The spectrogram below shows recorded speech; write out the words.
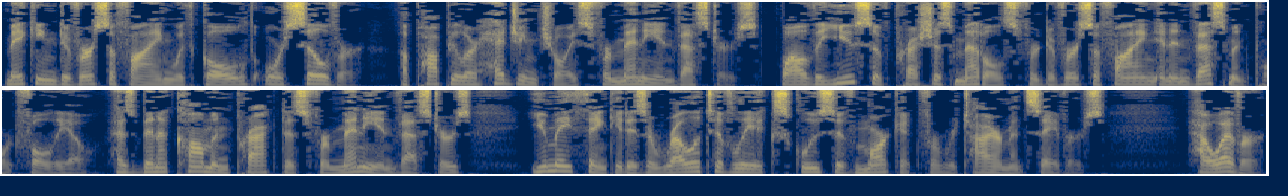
making diversifying with gold or silver a popular hedging choice for many investors. While the use of precious metals for diversifying an investment portfolio has been a common practice for many investors, you may think it is a relatively exclusive market for retirement savers. However,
